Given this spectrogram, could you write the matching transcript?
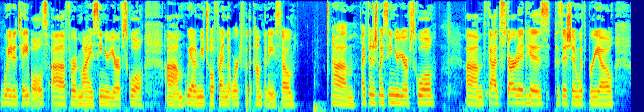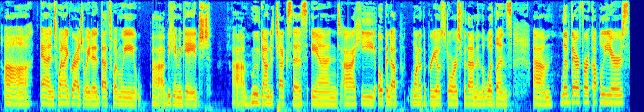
waited tables uh, for my senior year of school. Um, we had a mutual friend that worked for the company, so um, I finished my senior year of school. Um, Thad started his position with Brio, uh, and when I graduated, that's when we uh, became engaged. Uh, moved down to Texas, and uh, he opened up one of the Brio stores for them in the Woodlands. Um, lived there for a couple years.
